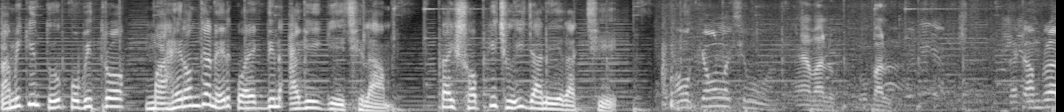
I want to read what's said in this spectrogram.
আমি কিন্তু পবিত্র মাহে রমজানের কয়েকদিন আগেই গিয়েছিলাম। তাই সব কিছুই জানিয়ে রাখছি। আমার কেমন লাগছে মামা? হ্যাঁ ভালো খুব ভালো। দেখ আমরা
